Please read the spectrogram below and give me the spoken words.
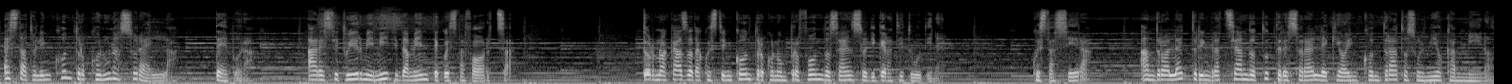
È stato l'incontro con una sorella, Deborah, a restituirmi nitidamente questa forza. Torno a casa da questo incontro con un profondo senso di gratitudine. Questa sera andrò a letto ringraziando tutte le sorelle che ho incontrato sul mio cammino.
